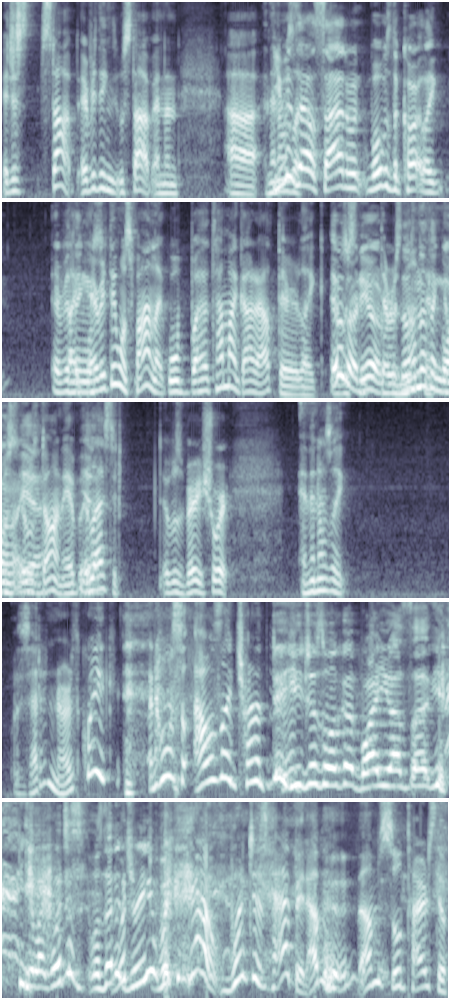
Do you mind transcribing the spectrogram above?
It just stopped. Everything was stopped, and then uh, and then you I was, was, like, outside. When, what was the car like? Everything like, was. everything was fine. Like, well, by the time I got out there, like It was already over. There was, There was nothing, nothing It was, going on, it was done. It, it lasted. It was very short. And then I was like, "Was that an earthquake?" And I was, I was like trying to. Dude, think, you just woke up. Why are you outside? You're like, what just was that a dream? What, yeah, what just happened? I'm, I'm so tired still.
